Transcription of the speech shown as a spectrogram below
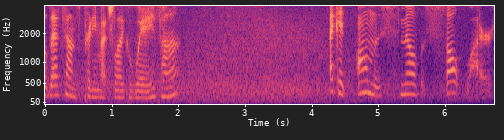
Well, that sounds pretty much like a wave, huh? I can almost smell the salt water.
